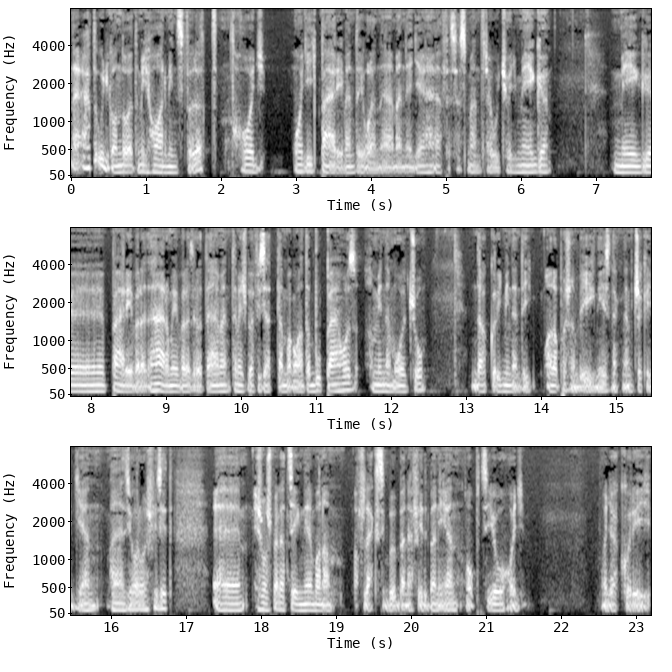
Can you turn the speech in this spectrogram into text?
Hát úgy gondoltam, hogy 30 fölött, hogy, hogy így pár évente jó lenne elmenni egy ilyen health assessmentre, úgyhogy még, még pár évvel, három évvel ezelőtt elmentem, és befizettem magamat a bupához, ami nem olcsó, de akkor így mindent így alaposan végignéznek, nem csak egy ilyen házi orvosvizit. És most meg a cégnél van a, a Flexible Benefitben ilyen opció, hogy hogy akkor így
